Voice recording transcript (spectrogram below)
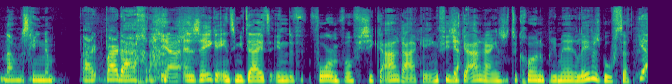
nou, misschien een paar, paar dagen. Ja, en zeker intimiteit in de vorm van fysieke aanraking. Fysieke aanraking is natuurlijk gewoon een primaire levensbehoefte. Ja,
